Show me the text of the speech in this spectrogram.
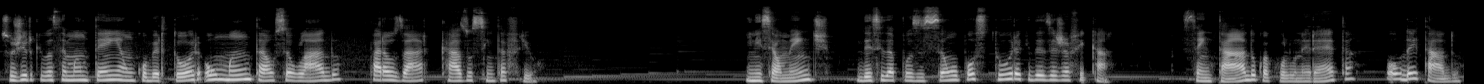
sugiro que você mantenha um cobertor ou manta ao seu lado para usar caso sinta frio. Inicialmente, decida a posição ou postura que deseja ficar, sentado com a coluna ereta ou deitado.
